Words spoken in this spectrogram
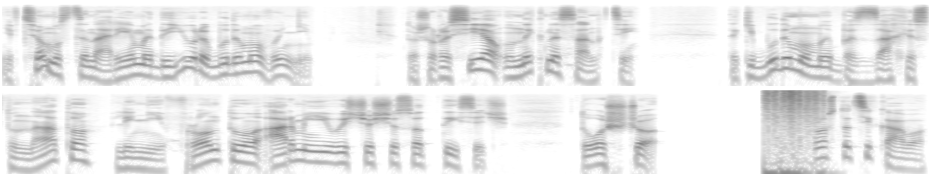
І в цьому сценарії ми де юре будемо винні. Тож Росія уникне санкцій. Так і будемо ми без захисту НАТО, лінії фронту, армії вище 600 тисяч. Тощо. Просто цікаво,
